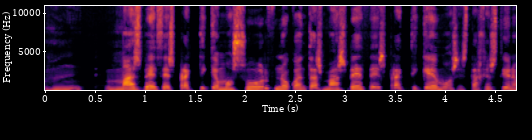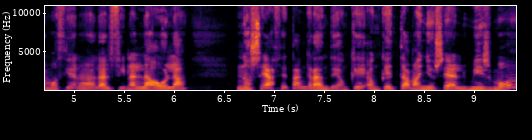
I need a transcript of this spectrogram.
mm, más veces practiquemos surf, ¿no? Cuantas más veces practiquemos esta gestión emocional, al final la ola no se hace tan grande, aunque, aunque el tamaño sea el mismo,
